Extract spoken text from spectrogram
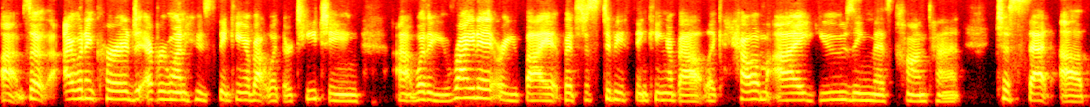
um, so I would encourage everyone who's thinking about what they're teaching, uh, whether you write it or you buy it, but just to be thinking about like, how am I using this content to set up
